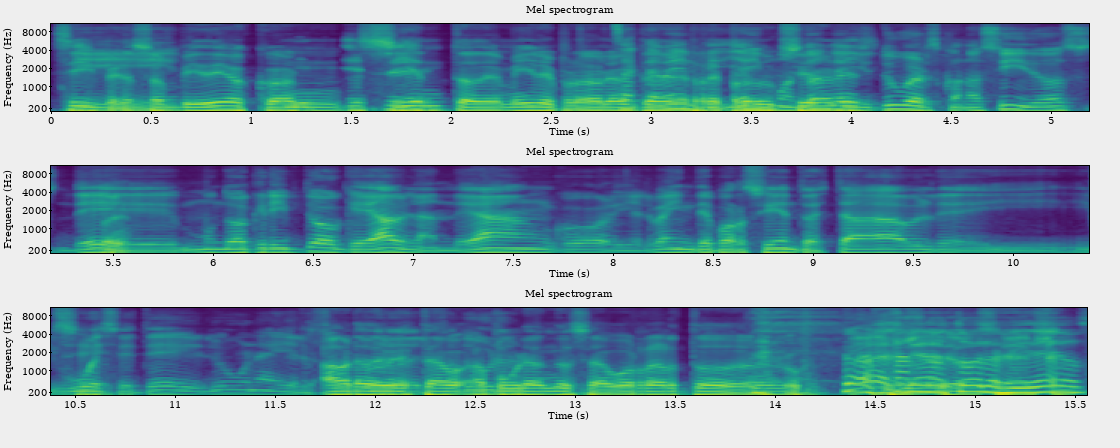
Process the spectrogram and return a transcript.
Sí, Y- pero son videos con ese- cientos de miles probablemente de. Y hay un montón de reproducciones. youtubers conocidos de mundo cripto que hablan de Anchor y el 20% estable y, y Sí. UST y Luna y el futuro Ahora debe estar futuro. apurándose a borrar todo. ¿no? Claro, todos o los videos.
